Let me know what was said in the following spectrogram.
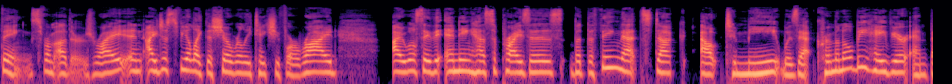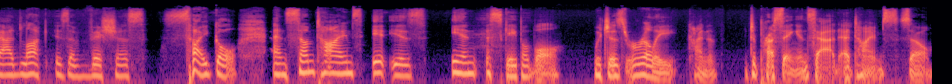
things from others, right? And I just feel like the show really takes you for a ride. I will say the ending has surprises, but the thing that stuck out to me was that criminal behavior and bad luck is a vicious cycle. And sometimes it is inescapable, which is really kind of depressing and sad at times. So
